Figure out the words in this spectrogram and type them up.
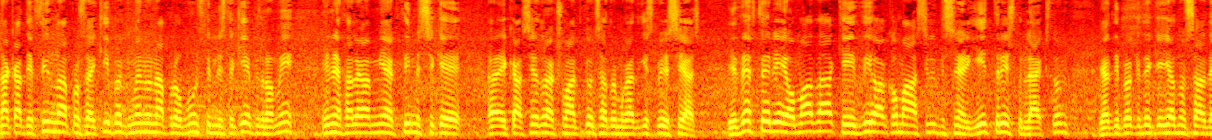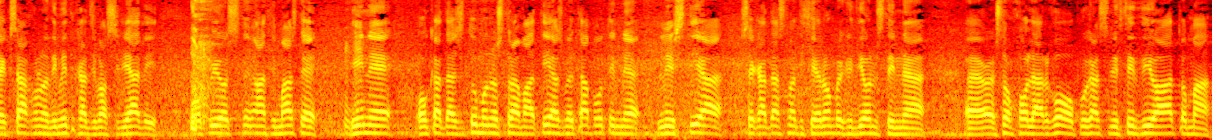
να κατευθύνουν προς εκεί προκειμένου να προβούν στην ληστική επιδρομή. Είναι, θα λέγαμε, μια εκτίμηση και εικασία των αξιωματικών της Ατρομοκρατική Υπηρεσίας. Η δεύτερη ομάδα και οι δύο ακόμα ασύλληπτοι συνεργοί, τρεις τουλάχιστον, γιατί πρόκειται και για τον 46χρονο Δημήτρη Χατζηβασιλιάδη, ο οποίος, αν θυμάστε, είναι ο καταζητούμενος τραυματίας μετά από την ε, ληστεία σε κατάστημα τυχερών παιχνιδιών στην, ε, ε, στον Χολαργό, όπου είχαν συλληφθεί δύο άτομα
